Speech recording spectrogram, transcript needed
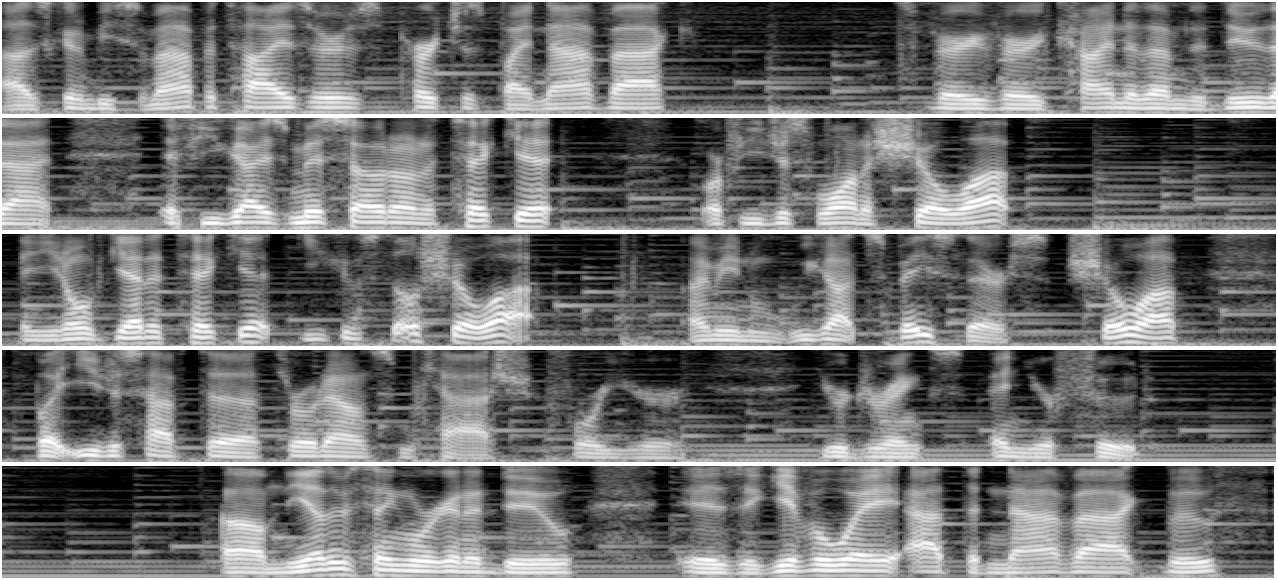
Uh, there's going to be some appetizers purchased by Navac. It's very, very kind of them to do that. If you guys miss out on a ticket, or if you just want to show up and you don't get a ticket, you can still show up. I mean, we got space there. Show up, but you just have to throw down some cash for your your drinks and your food. Um, the other thing we're going to do is a giveaway at the Navac booth,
